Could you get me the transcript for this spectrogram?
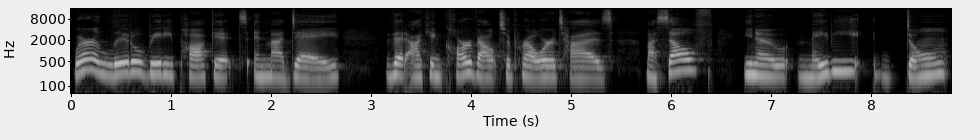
where are little bitty pockets in my day that I can carve out to prioritize myself? You know, maybe don't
